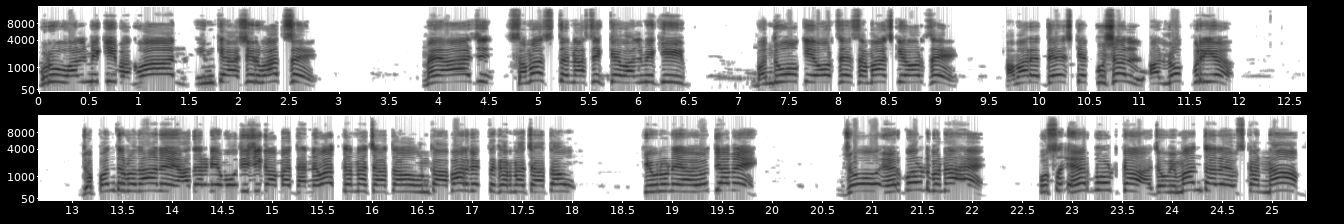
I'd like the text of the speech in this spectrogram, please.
गुरु वाल्मीकि भगवान इनके आशीर्वाद से। मैं आज समस्त नासिक के वाल्मीकि बंधुओं की ओर से समाज की ओर से हमारे देश के कुशल और लोकप्रिय जो पंत प्रधान है, आदरणीय मोदी जी का मैं धन्यवाद करना चाहता हूँ, उनका आभार व्यक्त करना चाहता हूँ कि उन्होंने अयोध्या में जो एयरपोर्ट बना है, उस एयरपोर्ट का जो विमानतल है, उसका नाम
